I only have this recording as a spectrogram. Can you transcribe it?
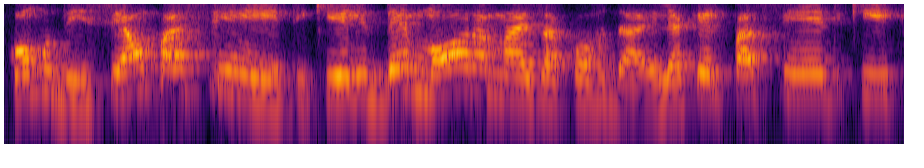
como disse, é um paciente que ele demora mais a acordar, ele é aquele paciente que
